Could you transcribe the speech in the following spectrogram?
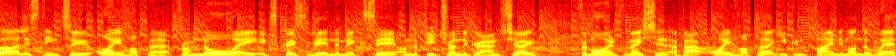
You are listening to Oyhopper from Norway, exclusively in the mix here on the Future Underground show. For more information about Oyhopper, you can find him on the web.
